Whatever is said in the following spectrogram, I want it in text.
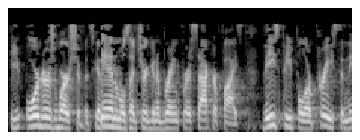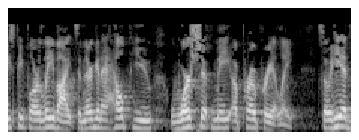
He orders worship. It's going to be animals that you're going to bring for a sacrifice. These people are priests and these people are Levites and they're going to help you worship me appropriately. So he had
